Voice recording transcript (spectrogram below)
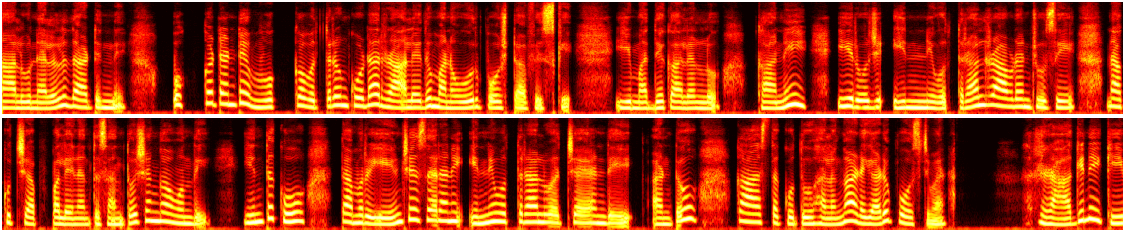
నాలుగు నెలలు దాటింది. ఒక్కటంటే ఒక్క ఉత్తరం కూడా రాలేదు మన ఊరు పోస్ట్ ఆఫీస్కి ఈ మధ్యకాలంలో కానీ ఈరోజు ఇన్ని ఉత్తరాలు రావడం చూసి నాకు చెప్పలేనంత సంతోషంగా ఉంది. ఇంతకు తమరు ఏం చేశారని ఇన్ని ఉత్తరాలు వచ్చాయండి అంటూ కాస్త కుతూహలంగా అడిగాడు పోస్ట్ మ్యాన్. రాగినికి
